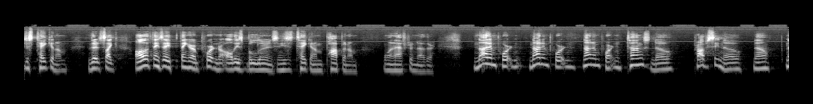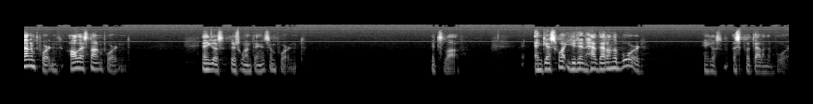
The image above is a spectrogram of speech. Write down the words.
just taking them. It's like all the things they think are important are all these balloons, and he's just taking them, popping them one after another. Not important, not important, not important. Tongues, no. Prophecy, no, no, not important. All that's not important. And he goes, There's one thing that's important. it's love. And guess what? You didn't have that on the board. And he goes, let's put that on the board.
